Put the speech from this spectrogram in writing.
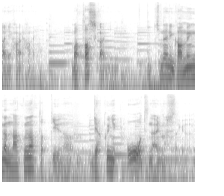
はいはいはい。まあ確かにね、いきなり画面がなくなったっていうのは逆におおってなりましたけどね。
